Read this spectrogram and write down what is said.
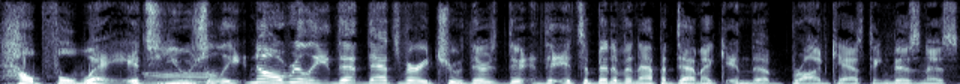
helpful way. It's usually no, really. That that's very true. There's there, it's a bit of an epidemic in the broadcasting business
